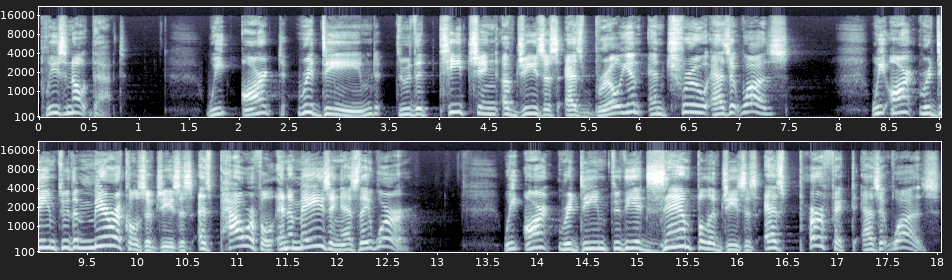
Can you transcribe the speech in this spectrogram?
Please note that we aren't redeemed through the teaching of Jesus, as brilliant and true as it was. We aren't redeemed through the miracles of Jesus, as powerful and amazing as they were. We aren't redeemed through the example of Jesus, as perfect as it was.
